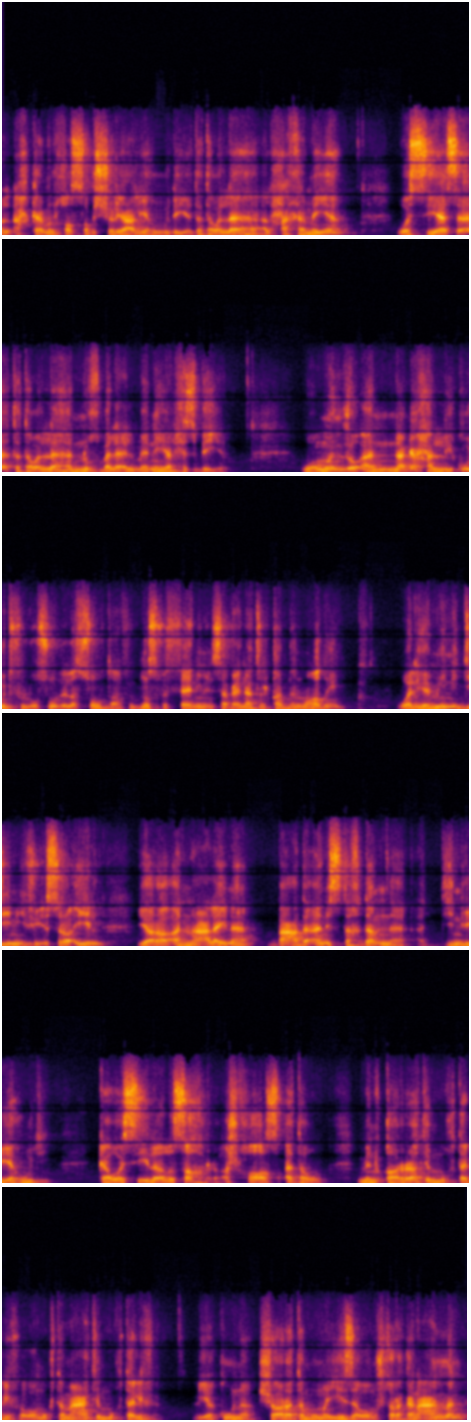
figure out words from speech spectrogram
والأحكام الخاصة بالشريعة اليهودية تتولاها الحاخامية والسياسة تتولاها النخبة العلمانية الحزبية. ومنذ أن نجح الليكود في الوصول إلى السلطة في النصف الثاني من سبعينات القرن الماضي واليمين الديني في إسرائيل يرى أن علينا بعد أن استخدمنا الدين اليهودي كوسيلة لصهر أشخاص أتوا من قارات مختلفة ومجتمعات مختلفة ليكون شارة مميزة ومشتركا عاما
